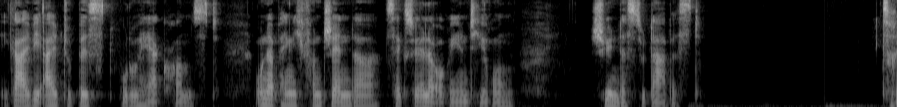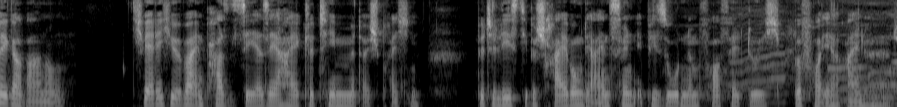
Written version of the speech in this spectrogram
egal wie alt du bist, wo du herkommst, unabhängig von Gender, sexueller Orientierung. Schön, dass du da bist. Trägerwarnung. Ich werde hier über ein paar sehr, sehr heikle Themen mit euch sprechen. Bitte lest die Beschreibung der einzelnen Episoden im Vorfeld durch, bevor ihr reinhört.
